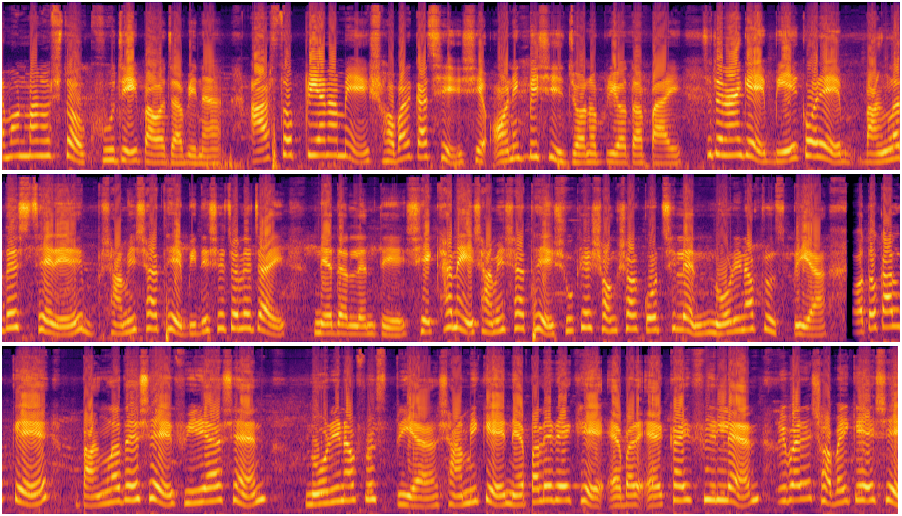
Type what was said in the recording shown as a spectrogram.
এমন মানুষ তো খুঁজেই পাওয়া যাবে না। আরসব প্রিয়া নামে সবার কাছে সে অনেক বেশি জনপ্রিয়তা পায়। কিছুদিন আগে বিয়ে করে বাংলাদেশ ছেড়ে স্বামীর সাথে বিদেশে চলে যায় নেদারল্যান্ডে। সেখানে স্বামীর সাথে সুখের সংসার করছিলেন নরিন আফরোজ, প্রিয়া। গতকালকে বাংলাদেশে ফিরে আসেন নরিন আফরোজ প্রিয়া স্বামীকে নেপালে রেখে এবার একাই ফিরলেন। পরিবারের সবাইকে এসে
